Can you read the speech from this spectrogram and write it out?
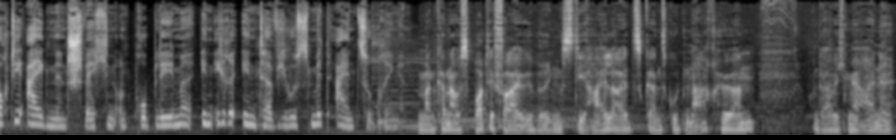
auch die eigenen Schwächen und Probleme in ihre Interviews mit einzubringen. Man kann auf Spotify übrigens die Highlights ganz gut nachhören. Und da habe ich mir eine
